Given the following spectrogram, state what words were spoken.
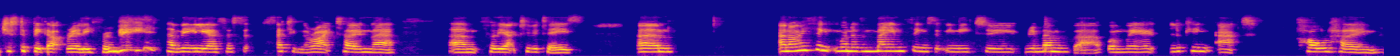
just a big up really for me, Amelia for setting the right tone there um, for the activities. Um, and I think one of the main things that we need to remember when we're looking at whole home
